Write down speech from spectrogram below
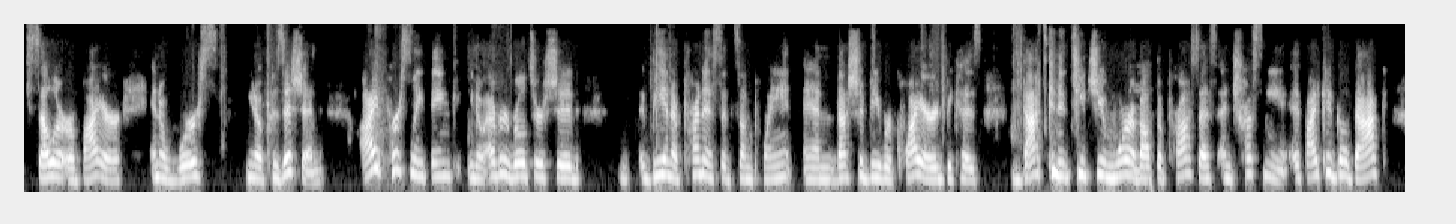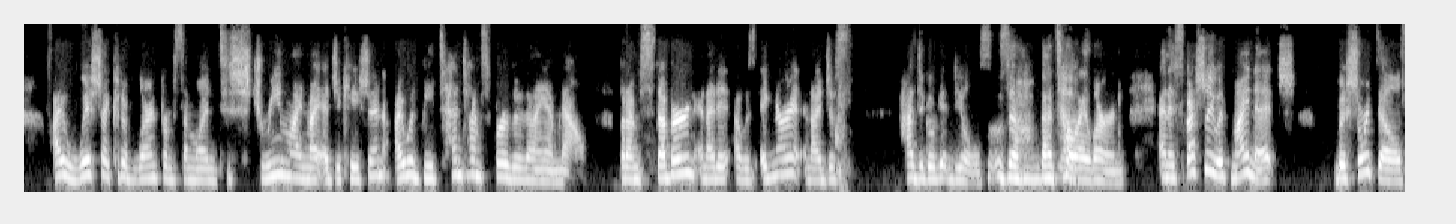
seller or buyer in a worse, you know, position. I personally think, you know, every realtor should be an apprentice at some point and that should be required because that's going to teach you more mm-hmm. about the process and trust me if i could go back i wish i could have learned from someone to streamline my education i would be 10 times further than i am now but i'm stubborn and i did i was ignorant and i just had to go get deals so that's how i learned and especially with my niche with short sales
